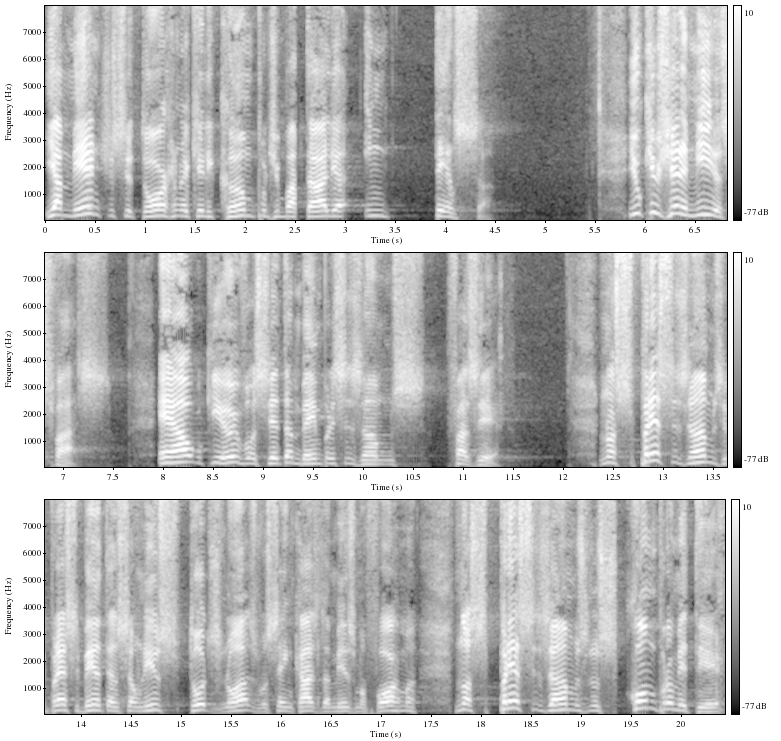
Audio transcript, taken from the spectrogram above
E a mente se torna aquele campo de batalha intensa. E o que o Jeremias faz é algo que eu e você também precisamos fazer. Nós precisamos, e preste bem atenção nisso, todos nós, você em casa da mesma forma, nós precisamos nos comprometer,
